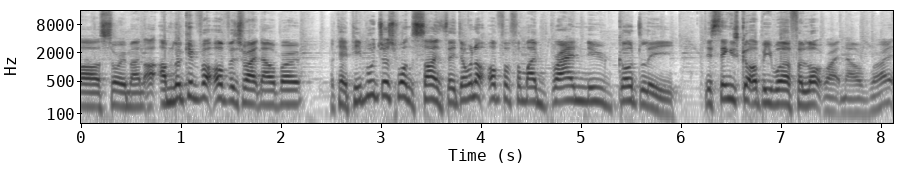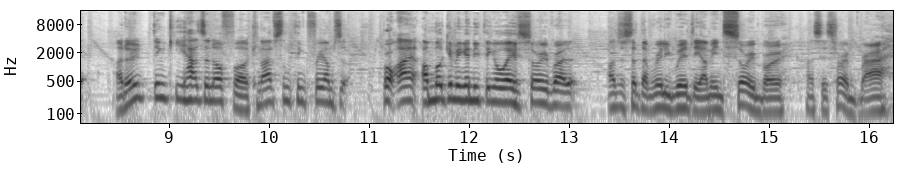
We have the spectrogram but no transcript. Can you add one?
Oh, sorry, man. I am looking for offers right now, bro. Okay, people just want signs. They don't want to offer for my brand new godly. This thing's got to be worth a lot right now, right? I don't think he has an offer. Can I have something free? I'm so Bro, I, I'm not giving anything away. Sorry, bro. I just said that really weirdly. I mean, sorry, bro. I said, sorry, bruh.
